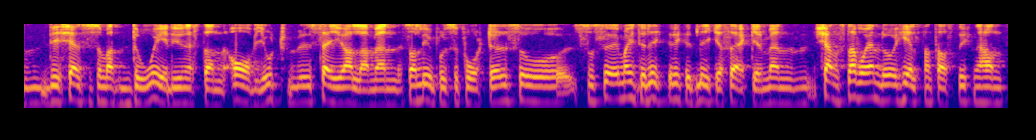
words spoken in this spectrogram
det känns ju som att då är det ju nästan avgjort, säger ju alla. Men som Liverpool-supporter så, så är man ju inte riktigt, riktigt lika säker. Men känslan var ändå helt fantastisk när han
